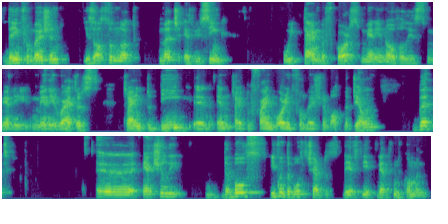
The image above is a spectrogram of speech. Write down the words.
the information is also not much as we think. With time, of course, many novelists, many, many writers trying to dig and, and try to find more information about Magellan. But uh, actually, the both, even the both chapters, they have that in common.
